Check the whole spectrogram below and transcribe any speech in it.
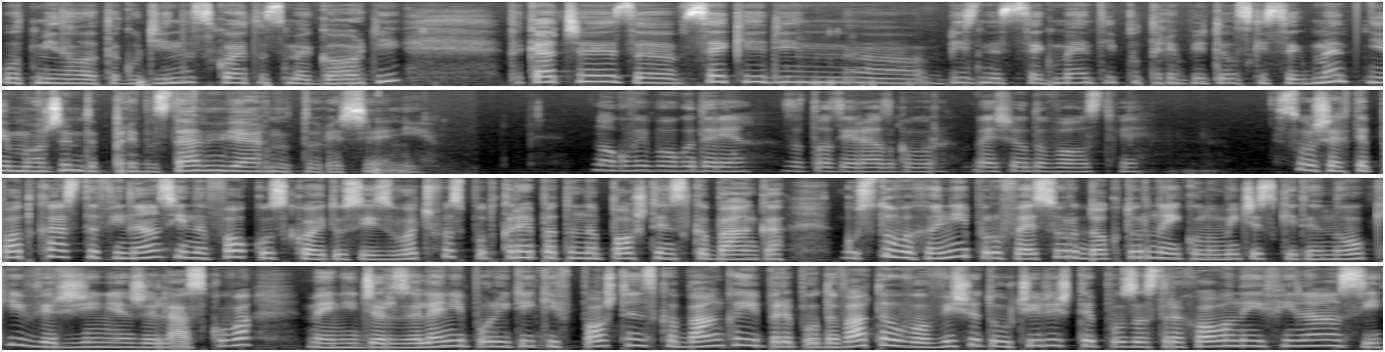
от миналата година, с което сме горди. Така че за всеки един а, бизнес сегмент и потребителски сегмент ние можем да предоставим вярното решение. Много ви благодаря за този разговор. Беше удоволствие. Слушахте подкаста Финанси на фокус, който се излъчва с подкрепата на Пощенска банка. Гостуваха ни професор, доктор на економическите науки Виржиния Желяскова, менеджер зелени политики в Пощенска банка и преподавател във Висшето училище по застраховане и финанси.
